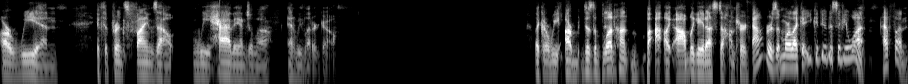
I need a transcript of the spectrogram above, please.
are we in if the prince finds out we had Angela and we let her go? Like, are we? Are does the blood hunt like obligate us to hunt her down, or is it more like you can do this if you want, have fun?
